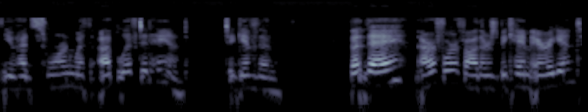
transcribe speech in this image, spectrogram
you had sworn with uplifted hand to give them. But they, our forefathers, became arrogant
